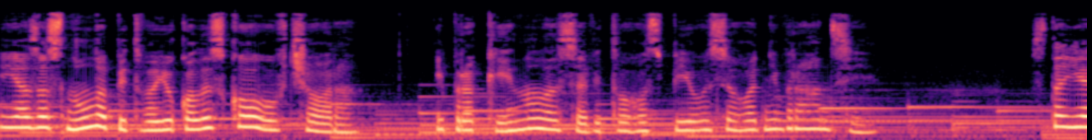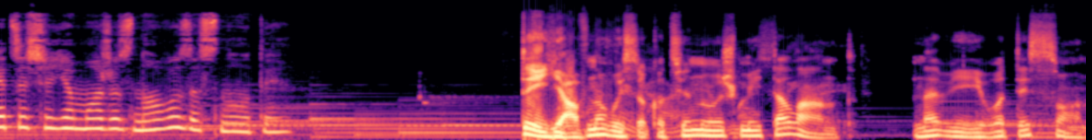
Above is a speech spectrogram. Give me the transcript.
Я заснула під твою колискову вчора і прокинулася від твого співу сьогодні вранці. Здається, що я можу знову заснути. Ти явно високо цінуєш мій талант навіювати сон.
